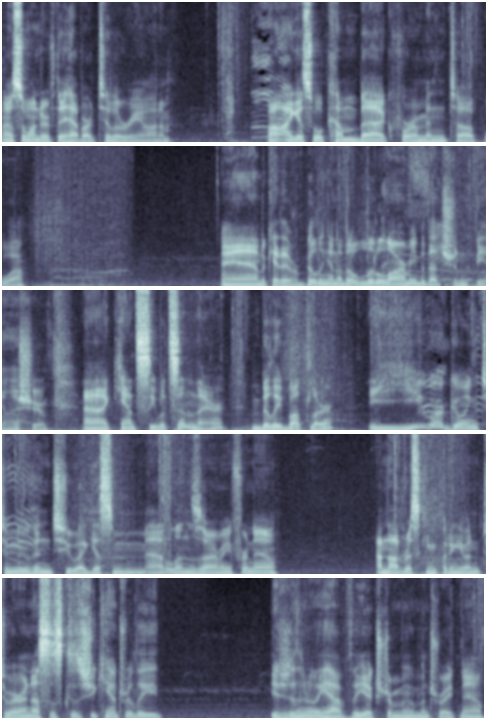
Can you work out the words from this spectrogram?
I also wonder if they have artillery on them. Well, I guess we'll come back for them in Tapua. And, okay, they're building another little army, but that shouldn't be an issue. I uh, can't see what's in there. Billy Butler, you are going to move into, I guess, Madeline's army for now. I'm not risking putting you into Aranessa's because she can't really... She doesn't really have the extra movement right now.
